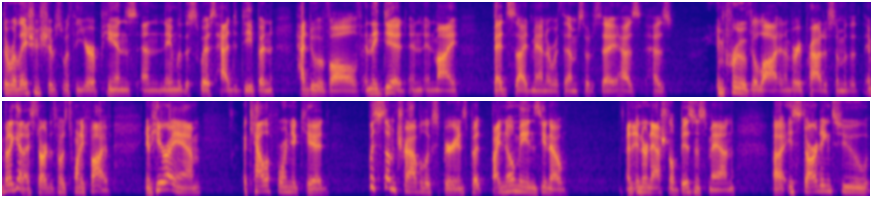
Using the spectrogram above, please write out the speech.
the relationships with the Europeans and namely the Swiss had to deepen, had to evolve, and they did. In in my bedside manner with them, so to say, has has improved a lot, and I'm very proud of some of the. But again, I started when I was 25. You know, here I am, a California kid with some travel experience, but by no means, you know, an international businessman, uh, is starting to,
